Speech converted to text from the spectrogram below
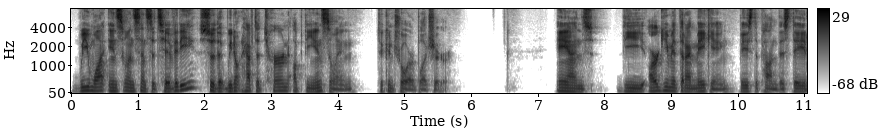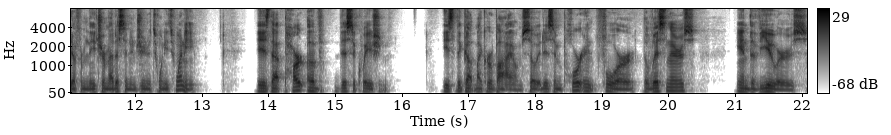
We want insulin sensitivity so that we don't have to turn up the insulin to control our blood sugar. And the argument that I'm making based upon this data from Nature Medicine in June of 2020 is that part of this equation is the gut microbiome. So it is important for the listeners and the viewers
